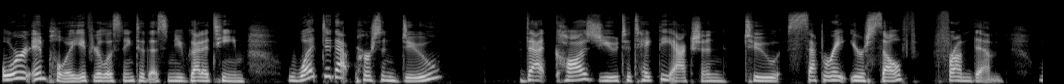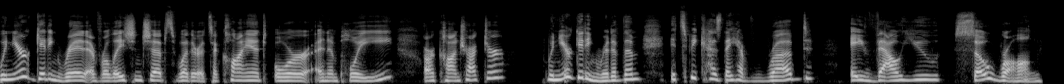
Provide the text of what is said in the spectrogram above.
or employee if you're listening to this and you've got a team. What did that person do that caused you to take the action to separate yourself from them. When you're getting rid of relationships, whether it's a client or an employee or a contractor, when you're getting rid of them, it's because they have rubbed a value so wrong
